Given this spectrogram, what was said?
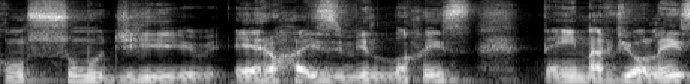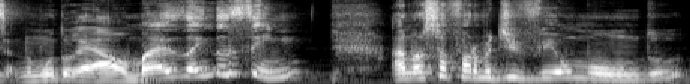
consumo de heróis e vilões tem na violência no mundo real, mas ainda assim, a nossa forma de ver o mundo,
